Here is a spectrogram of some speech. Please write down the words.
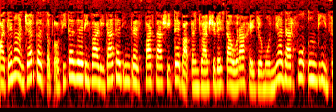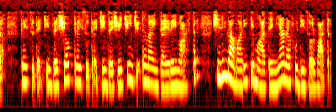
Atena încearcă să profite de rivalitatea dintre Sparta și Teba pentru a-și restaura hegemonia, dar fu învinsă 358-355 înaintea erei noastre și Liga Maritimă Ateniană fu dizolvată.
